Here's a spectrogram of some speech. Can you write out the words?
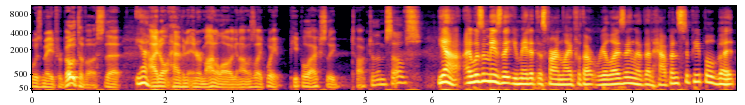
was made for both of us that Yeah. I don't have an inner monologue and I was like, wait, people actually talk to themselves? Yeah, I was amazed that you made it this far in life without realizing that that happens to people, but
